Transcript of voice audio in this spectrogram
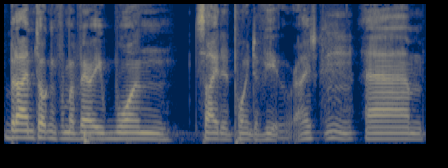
but I'm talking from a very one-sided point of view, right? Um,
